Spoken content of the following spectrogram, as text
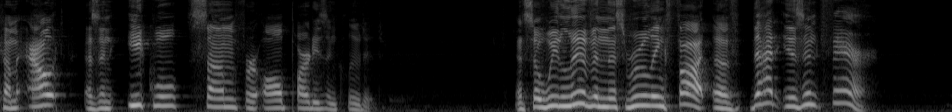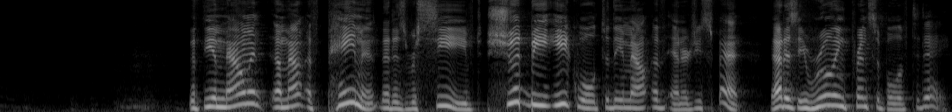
come out as an equal sum for all parties included. And so we live in this ruling thought of that isn't fair. That the amount, amount of payment that is received should be equal to the amount of energy spent. That is a ruling principle of today.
